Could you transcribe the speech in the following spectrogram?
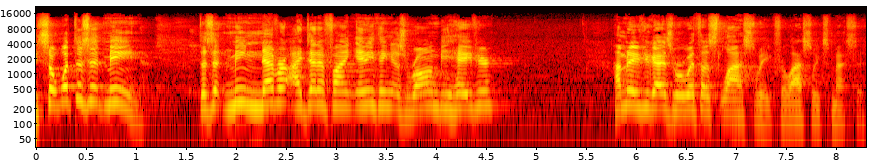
So, what does it mean? Does it mean never identifying anything as wrong behavior? How many of you guys were with us last week for last week's message?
